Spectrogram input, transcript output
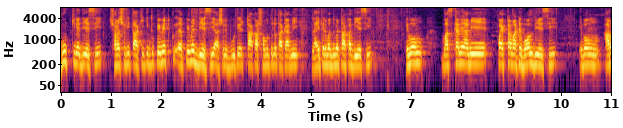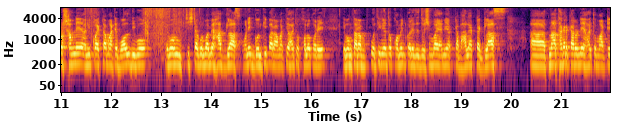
বুট কিনে দিয়েছি, সরাসরি তাকে কিন্তু পেমেন্ট পেমেন্ট দিয়েছি। আসলে বুটের টাকা সমতুল্য তাকে আমি লাইফের মাধ্যমে টাকা দিয়েছি এবং মাঝখানে আমি কয়েকটা মাঠে বল দিয়েছি এবং আরও সামনে আমি কয়েকটা মাঠে বল দিব এবং চেষ্টা করব আমি হাত গ্লাস অনেক গোলকিপার আমাকে হয়তো ফলো করে এবং তারা প্রতিনিয়ত কমেন্ট করে যে, জসিম ভাই, আমি একটা ভালো একটা গ্লাস না থাকার কারণে হয়তো মাঠে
